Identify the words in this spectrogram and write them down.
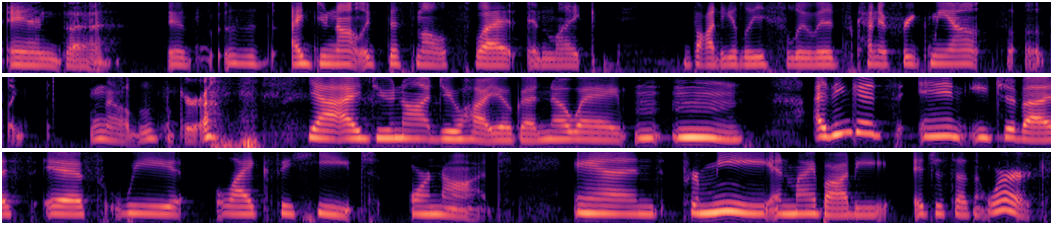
and uh, it was, it was I do not like the smell of sweat and like bodily fluids kind of freak me out. So I was like, no, this is gross. Yeah, I do not do hot yoga. No way. Mm-mm. I think it's in each of us if we like the heat or not. And for me and my body, it just doesn't work.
